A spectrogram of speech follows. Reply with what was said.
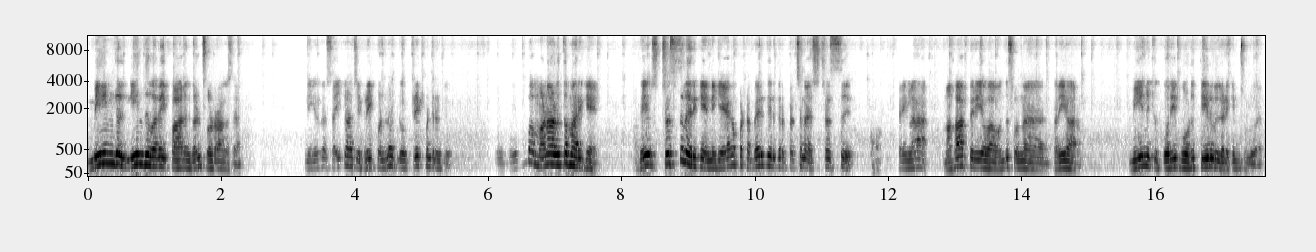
மீன்கள் நீந்துவதை பாருங்கள்னு சொல்றாங்க சார் இன்னைக்கு இருக்கிற சைக்காலஜி ட்ரீட்மெண்ட்ல இப்படி ஒரு ட்ரீட்மெண்ட் இருக்கு. ரொம்ப மன அழுத்தமா இருக்கேன். அப்படியே ஸ்ட்ரெஸ்ல இருக்கேன். இன்னைக்கு ஏகப்பட்ட பேருக்கு இருக்கிற பிரச்சனை ஸ்ட்ரெஸ் சரிங்களா? மகா பெரியவா வந்து சொன்ன பரிகாரம். மீனுக்கு பொறி போடு தீர்வு கிடைக்கும்னு சொல்லுவார்.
